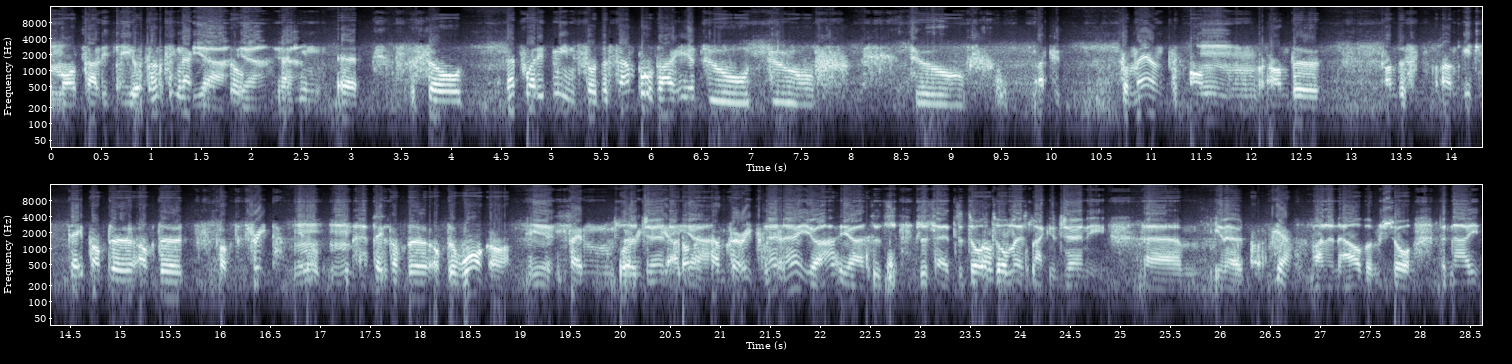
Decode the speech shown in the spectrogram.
immortality or something like Yeah, that. So yeah, yeah. I mean, uh, so that's what it means. So the samples are here to to to like a comment on on the on the on each tape of the of the of the trip. You know, Mhm, each step of the of the walk. Or Yes. if I'm Well, very, the journey, I don't know yeah. if I'm very No, clear. no, you are. Yeah, it's, it's, it's, it's, it's, it's Okay. almost like a journey, um, you know, Yeah. on an album, sure. But now you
